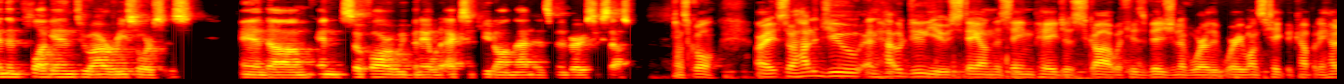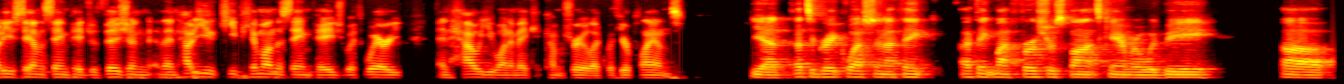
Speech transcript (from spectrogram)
and then plug into our resources. And um, and so far we've been able to execute on that, and it's been very successful. That's cool. All right. So, how did you and how do you stay on the same page as Scott with his vision of where where he wants to take the company? How do you stay on the same page with vision, and then how do you keep him on the same page with where and how you want to make it come true, like with your plans? Yeah, that's a great question. I think I think my first response, Cameron, would be uh,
